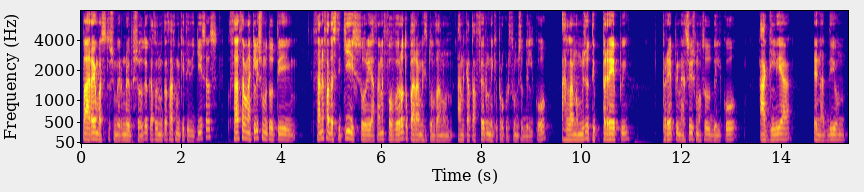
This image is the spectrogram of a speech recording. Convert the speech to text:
παρέμβαση στο σημερινό επεισόδιο, καθώς μετά θα έχουμε και τη δική σας. Θα ήθελα να κλείσω με το ότι θα είναι φανταστική η ιστορία, θα είναι φοβερό το παραμύθι των Δανών αν καταφέρουν και προκριθούν στον τελικό. Αλλά νομίζω ότι πρέπει πρέπει να ζήσουμε αυτό το τελικό Αγγλία εναντίον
